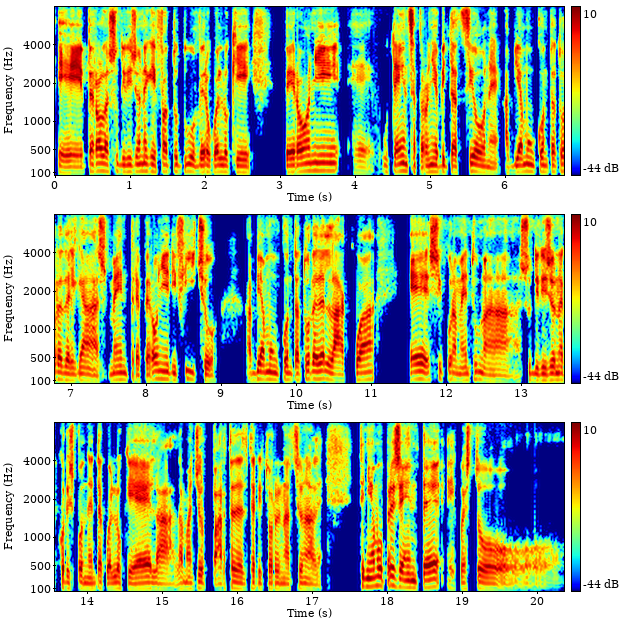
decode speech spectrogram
E però la suddivisione che hai fatto tu, ovvero quello che per ogni eh, utenza, per ogni abitazione abbiamo un contatore del gas, mentre per ogni edificio abbiamo un contatore dell'acqua, è sicuramente una suddivisione corrispondente a quello che è la, la maggior parte del territorio nazionale. Teniamo presente, e questo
